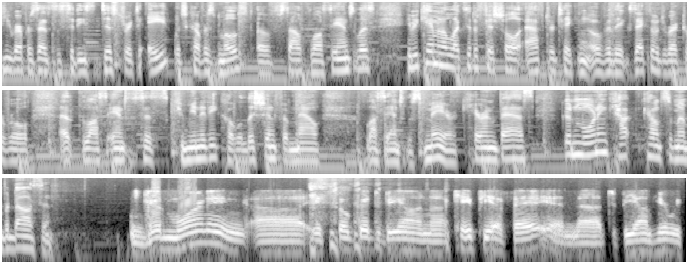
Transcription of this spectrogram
He represents the city's District 8, which covers most of South Los Angeles. He became an elected official after taking over the executive director role at Los Angeles Community Coalition from now Los Angeles Mayor Karen Bass. Good morning, Council Member Dawson. Good morning. Uh, it's so good to be on uh, KPFA and uh, to be on here with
